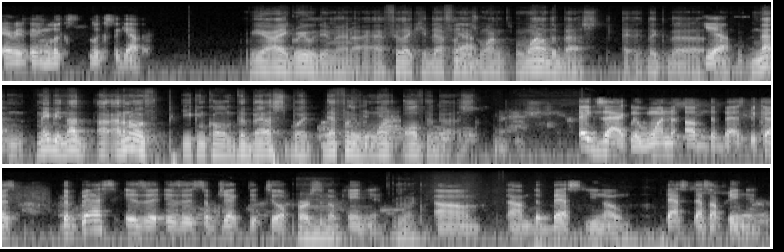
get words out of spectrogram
everything looks looks together. Yeah, I agree with you, man. I, I feel like he definitely yeah. is one one of the best. Like the yeah, not maybe not. I, I don't know if you can call him the best, but definitely one of the best. Exactly, one of the best because the best is a is a subjected to a personal mm-hmm. opinion. Exactly. Um, um, the best, you know, that's that's opinion.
